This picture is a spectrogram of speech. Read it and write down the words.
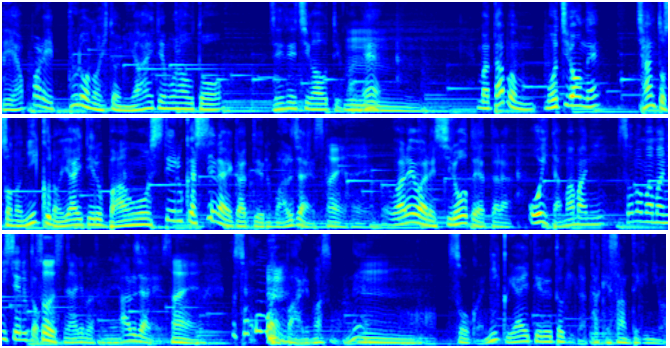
でやっぱりプロの人に焼いてもらうと全然違うっていうかね、まあ多分もちろんねちゃんとその肉の焼いてる番をしてるかしてないかっていうのもあるじゃないですか、はいはい、我々素人やったら置いたままにそのままにしてるとかそうですねありますね。あるじゃないですか、はい、そこもやっぱありますもんね、うん、そうか肉焼いてる時が竹さん的には。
